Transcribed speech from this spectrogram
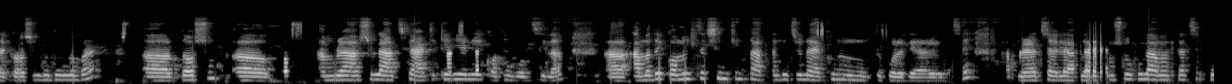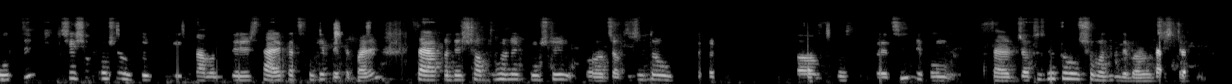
তাকে অসংখ্য ধন্যবাদ। দর্শক আমরা আসলে আজকে আর্টিকেরিয়া নিয়ে কথা বলছিলাম। আমাদের কমেন্ট সেকশন কিন্তু আপনাদের জন্য এখন উন্মুক্ত করে দেওয়া রয়েছে। আপনারা চাইলে আপনাদের প্রশ্নগুলো আমার কাছে পড়তে, সেসব প্রশ্নের উত্তর কিন্তু আমাদের স্যারের কাছ থেকে পেতে পারেন। স্যার আপনাদের সব ধরনের প্রশ্নের যথাযথ উত্তর প্রস্তুত করেছেন এবং স্যার যথাযথ সমাধান দেবার চেষ্টা করবেন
